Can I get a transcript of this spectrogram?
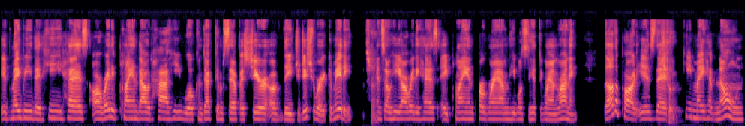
It may be that he has already planned out how he will conduct himself as chair of the Judiciary Committee. Right. And so he already has a planned program. He wants to hit the ground running. The other part is that he may have known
